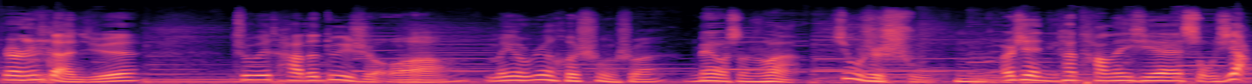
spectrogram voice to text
让人感觉作为他的对手啊，没有任何胜算，没有胜算。就是输，嗯，而且你看他那些手下，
